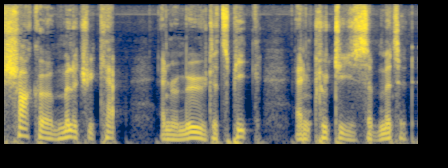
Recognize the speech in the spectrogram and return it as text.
shako military cap and removed its peak, and Cloete submitted.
